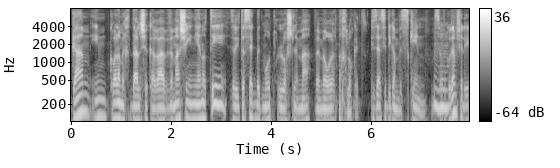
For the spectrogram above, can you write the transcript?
גם עם כל המחדל שקרה, ומה שעניין אותי זה להתעסק בדמות לא שלמה ומעוררת מחלוקת. כי זה עשיתי גם בסקין, בסרט mm-hmm. הקודם שלי,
